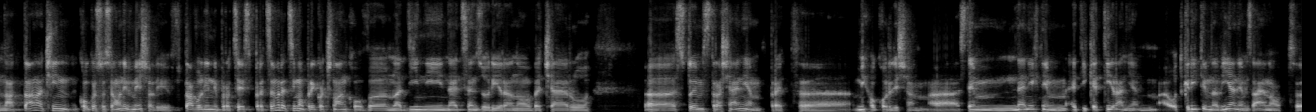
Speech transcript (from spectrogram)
Na ta način, koliko so se oni vmešali v ta volilni proces, predvsem preko člankov v Mladini, necenzurirano, večeru, s tem strašenjem pred uh, Miho Kordišem, uh, s tem nenehnim etiketiranjem, odkritim navijanjem za eno od uh,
